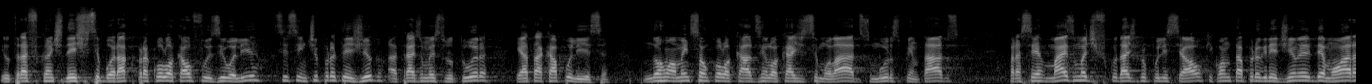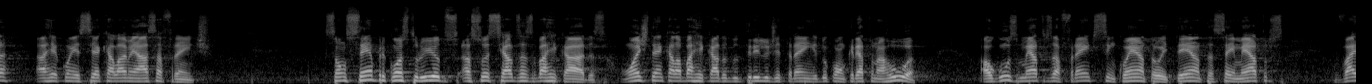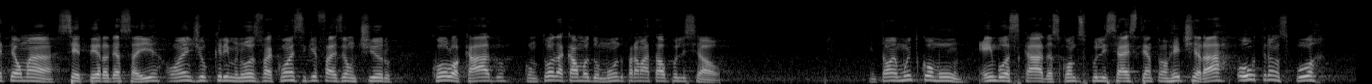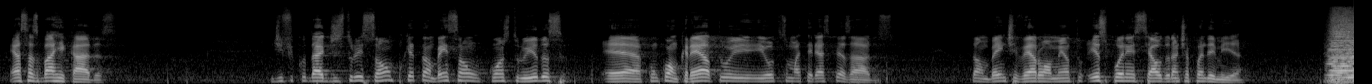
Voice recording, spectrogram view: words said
e o traficante deixa esse buraco para colocar o fuzil ali, se sentir protegido atrás de uma estrutura e atacar a polícia. Normalmente são colocados em locais dissimulados, muros pintados, para ser mais uma dificuldade para o policial, que quando está progredindo ele demora a reconhecer aquela ameaça à frente. São sempre construídos associados às barricadas. Onde tem aquela barricada do trilho de trem e do concreto na rua, alguns metros à frente, 50, 80, 100 metros, vai ter uma seteira dessa aí, onde o criminoso vai conseguir fazer um tiro colocado, com toda a calma do mundo, para matar o policial. Então é muito comum, em emboscadas, quando os policiais tentam retirar ou transpor essas barricadas. Dificuldade de destruição, porque também são construídas é, com concreto e, e outros materiais pesados. Também tiveram um aumento exponencial durante a pandemia. Isso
